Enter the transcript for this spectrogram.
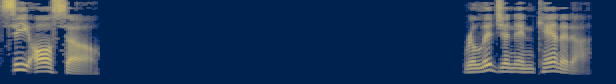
See also Religion in Canada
